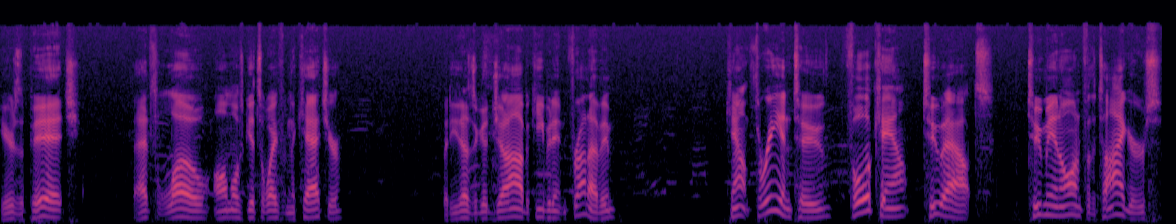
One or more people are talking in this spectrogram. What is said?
Here's a pitch. That's low, almost gets away from the catcher. But he does a good job of keeping it in front of him. Count three and two, full count, two outs, two men on for the Tigers.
